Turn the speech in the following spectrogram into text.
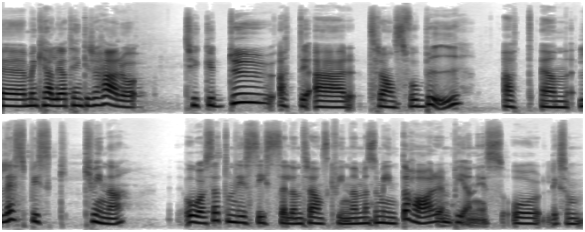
Eh, men Kalle, jag tänker så här då. Tycker du att det är transfobi att en lesbisk kvinna, oavsett om det är cis eller en transkvinna, men som inte har en penis och liksom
